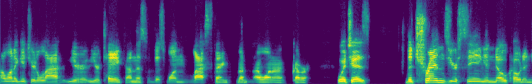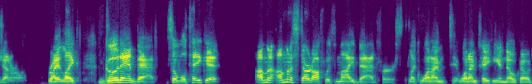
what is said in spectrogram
I want to get your last, your your take on this this one last thing that I want to cover, which is the trends you're seeing in no code in general, right? Like good and bad. So we'll take it I'm gonna I'm gonna start off with my bad first, like what I'm t- what I'm taking in no code.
